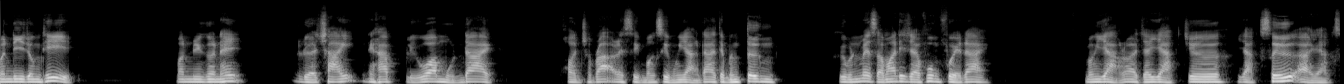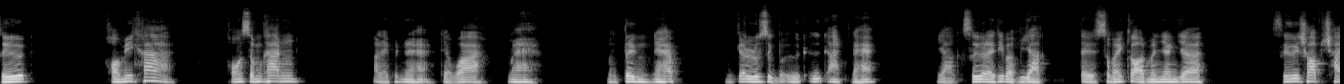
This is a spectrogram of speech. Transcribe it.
มันดีตรงที่มันมีเงินให้เหลือใช้นะครับ หรือว่าหมุนได้ผ่อนชำระอะไรสิ่งบางสิ่งบางอย่างได้ แต่มันตึง คือมันไม่สามารถที่จะฟุ่มเฟือยได้ บางอย่างเราอาจจะอยากเจออยากซื้ออ่าอยากซื้อของมีค่าของสำคัญอะไรพวกนี้นะฮะแต่ว่าแม่มันตึงนะครับ มันก็รู้สึกแบบอึดอัดนะฮะอยากซื้ออะไรที่แบบอยากแต่สมัยก่อนมันยังจะ ซื้อชอบใช้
